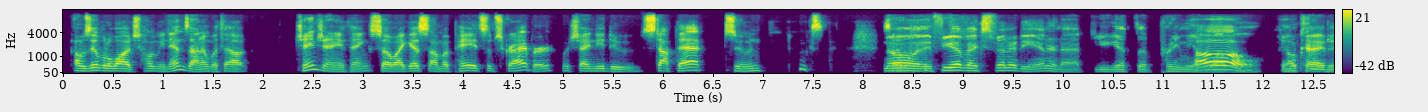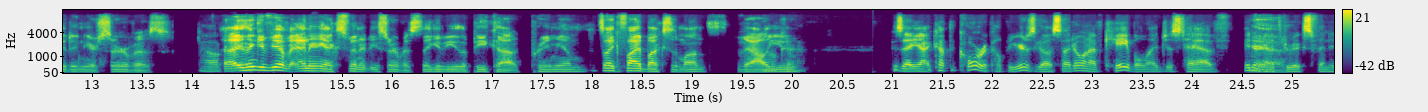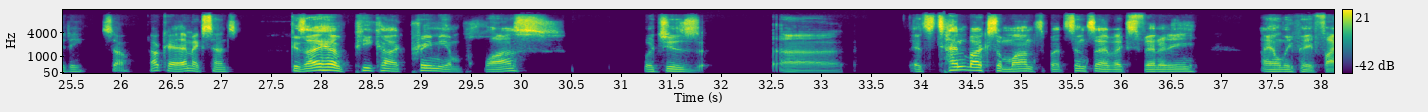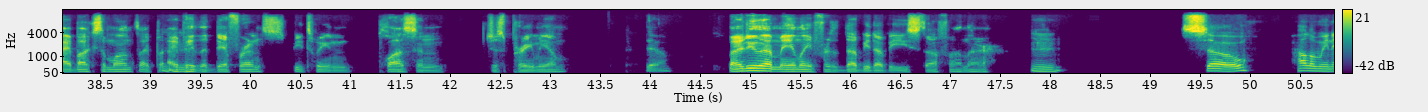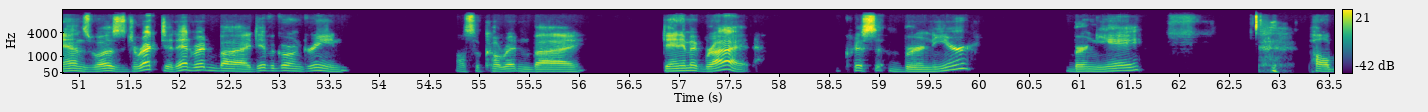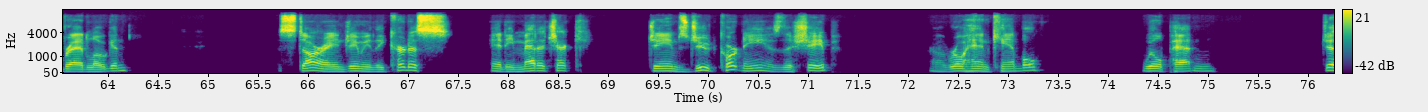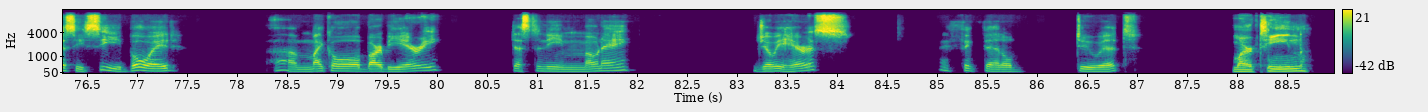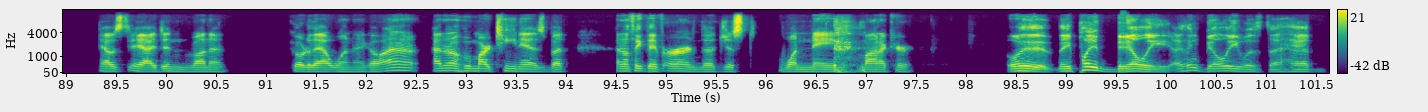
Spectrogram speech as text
I was able to watch Halloween Ends on it without changing anything. So I guess I'm a paid subscriber, which I need to stop that soon. no, if you have Xfinity internet, you get the premium Oh, level okay. included in your service. okay. I think if you have any Xfinity service, they give you the Peacock premium. It's like five bucks a month value. Because I, yeah, I cut the cord a couple years ago, so I don't have cable. I just have internet Yeah. through Xfinity. So okay, that makes sense. Because I have Peacock Premium Plus, which is uh it's 10 bucks a month, but since I have Xfinity, I only pay five bucks a month. I, p- I pay the difference between plus and just premium. Yeah. But I do that mainly for the WWE stuff on there. Mm. So, Halloween Ends was directed and written by David Gordon Green, also co written by Danny McBride, Chris Bernier, Bernier, Paul Brad Logan, starring Jamie Lee Curtis, Andi Matichak, James Jude Courtney as the shape, uh, Rohan Campbell, Will Patton, Jesse C. Boyd, um, Michael Barbieri, Destiny Monet, Joey Harris. I think that'll do it. Marteen. I was yeah, I didn't want to go to that one. I go, I don't I don't know who Marteen is, but I don't think they've earned the just one name moniker. Well, they played Billy. I think Billy was the head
